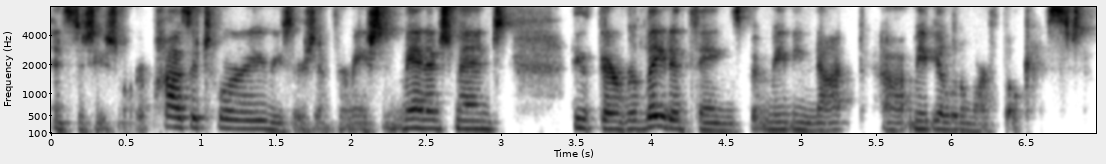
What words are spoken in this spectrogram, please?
institutional repository, research information management. They're related things, but maybe not, uh, maybe a little more focused.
